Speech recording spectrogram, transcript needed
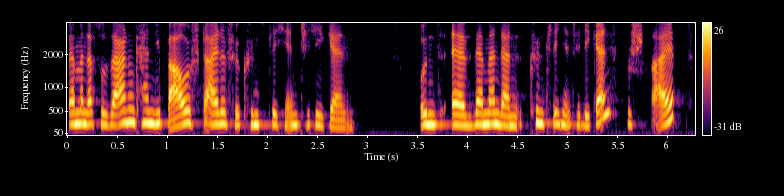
wenn man das so sagen kann, die Bausteine für künstliche Intelligenz. Und äh, wenn man dann künstliche Intelligenz beschreibt,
